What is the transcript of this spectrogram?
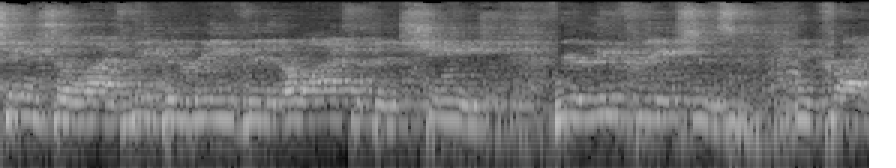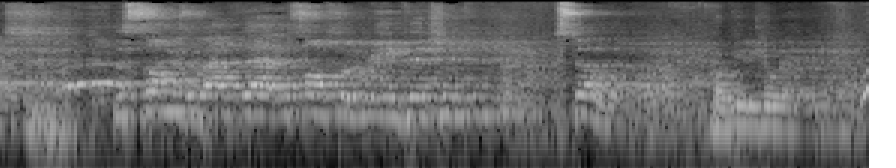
changed our lives. We've been reinvented. Our lives have been changed. We are new creations in Christ. The song is about that. The song's called Reinvention. So, hope you enjoy it.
